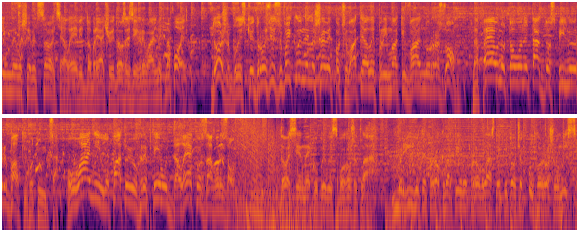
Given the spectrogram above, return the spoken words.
їм не лише від сонця, але й від добрячої дози зігрівальних напоїв. Дуже близькі друзі звикли не лише відпочивати, але приймати ванну разом. Напевно, то вони так до спільної рибалки готуються. У ванні лопатою гребтимуть далеко за горизонт. Досі не купили свого житла. Мрієте про квартиру, про власний куточок у хорошому місці.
